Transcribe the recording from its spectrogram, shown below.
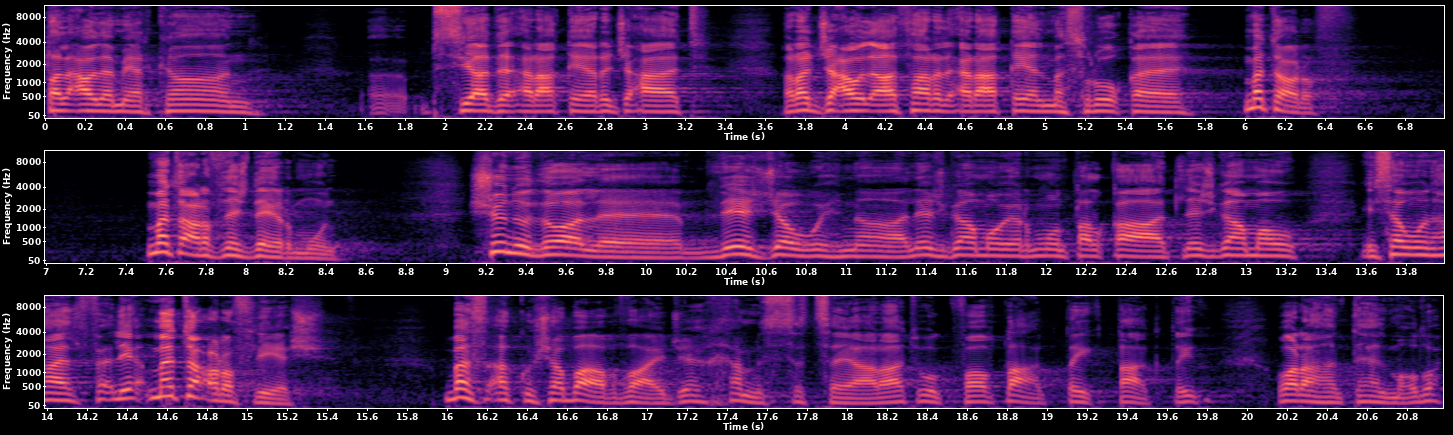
طلعوا الامريكان آه السياده العراقيه رجعت رجعوا الاثار العراقيه المسروقه ما تعرف. ما تعرف ليش دا يرمون شنو ذول؟ ليش جو هنا؟ ليش قاموا يرمون طلقات؟ ليش قاموا يسوون هاي الفعلية ما تعرف ليش. بس اكو شباب ضايجة خمس ست سيارات وقفوا طاق طيق طاق طيق وراها انتهى الموضوع.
